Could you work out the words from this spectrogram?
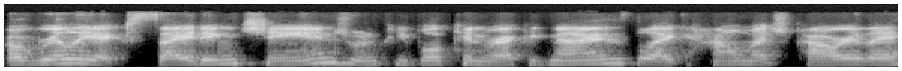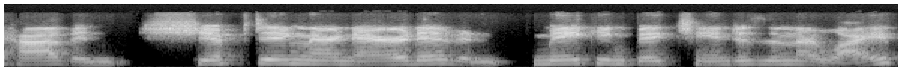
a really exciting change when people can recognize like how much power they have in shifting their narrative and making big changes in their life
